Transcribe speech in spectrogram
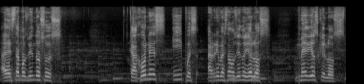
Ahí estamos viendo sus cajones y pues arriba estamos viendo ya los medios que los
